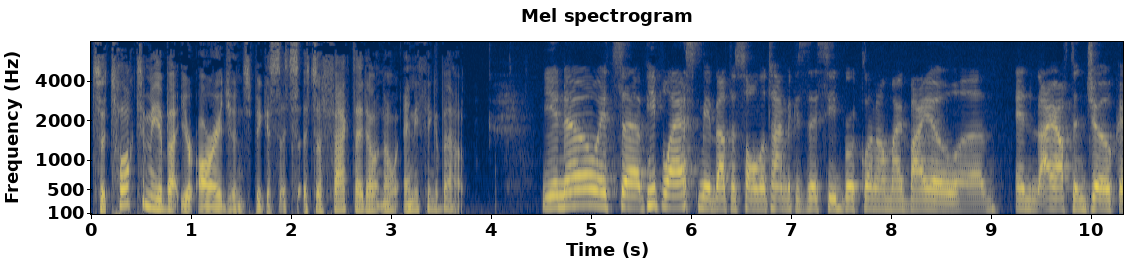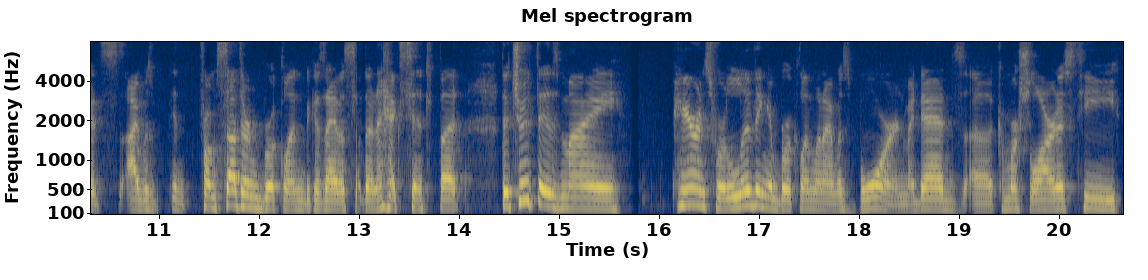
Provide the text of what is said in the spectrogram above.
So talk to me about your origins because it's, it's a fact I don't know anything about. You know, it's uh, people ask me about this all the time because they see Brooklyn on my bio, uh, and I often joke it's I was in, from Southern Brooklyn because I have a Southern accent. But the truth is, my parents were living in Brooklyn when I was born. My dad's a commercial artist. He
